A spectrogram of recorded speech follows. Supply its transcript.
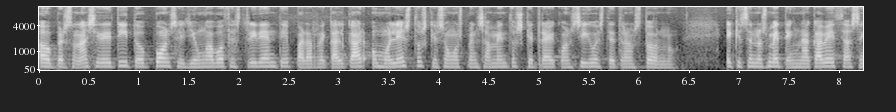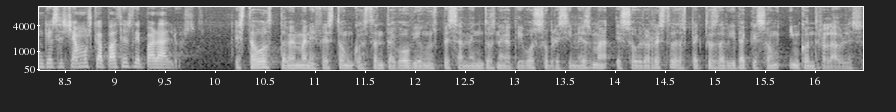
Ao personaxe de Tito pónselle unha voz estridente para recalcar o molestos que son os pensamentos que trae consigo este trastorno e que se nos meten na cabeza sen que sexamos capaces de paralos. Esta voz tamén manifesta un constante agobio e uns pensamentos negativos sobre si sí mesma e sobre o resto de aspectos da vida que son incontrolables.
